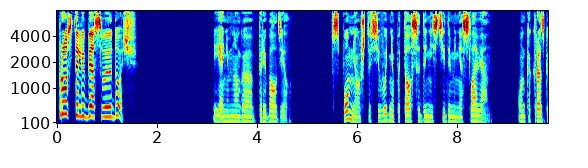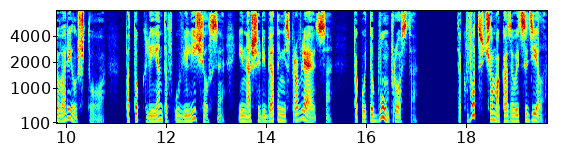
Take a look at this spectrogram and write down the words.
просто любя свою дочь. Я немного прибалдел. Вспомнил, что сегодня пытался донести до меня славян. Он как раз говорил, что Поток клиентов увеличился, и наши ребята не справляются. Какой-то бум просто. Так вот в чем оказывается дело.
